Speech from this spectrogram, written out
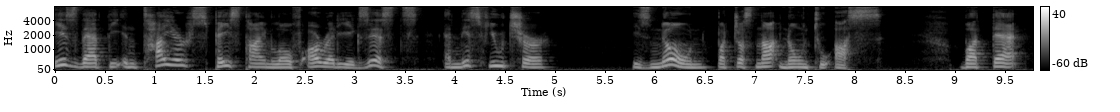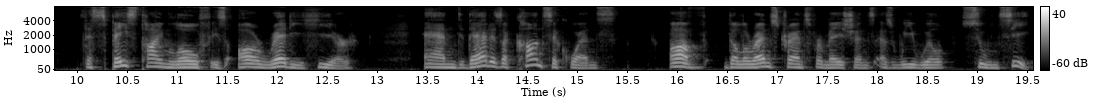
is that the entire space-time loaf already exists and this future is known but just not known to us but that the space-time loaf is already here and that is a consequence of the Lorentz transformations as we will soon see.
